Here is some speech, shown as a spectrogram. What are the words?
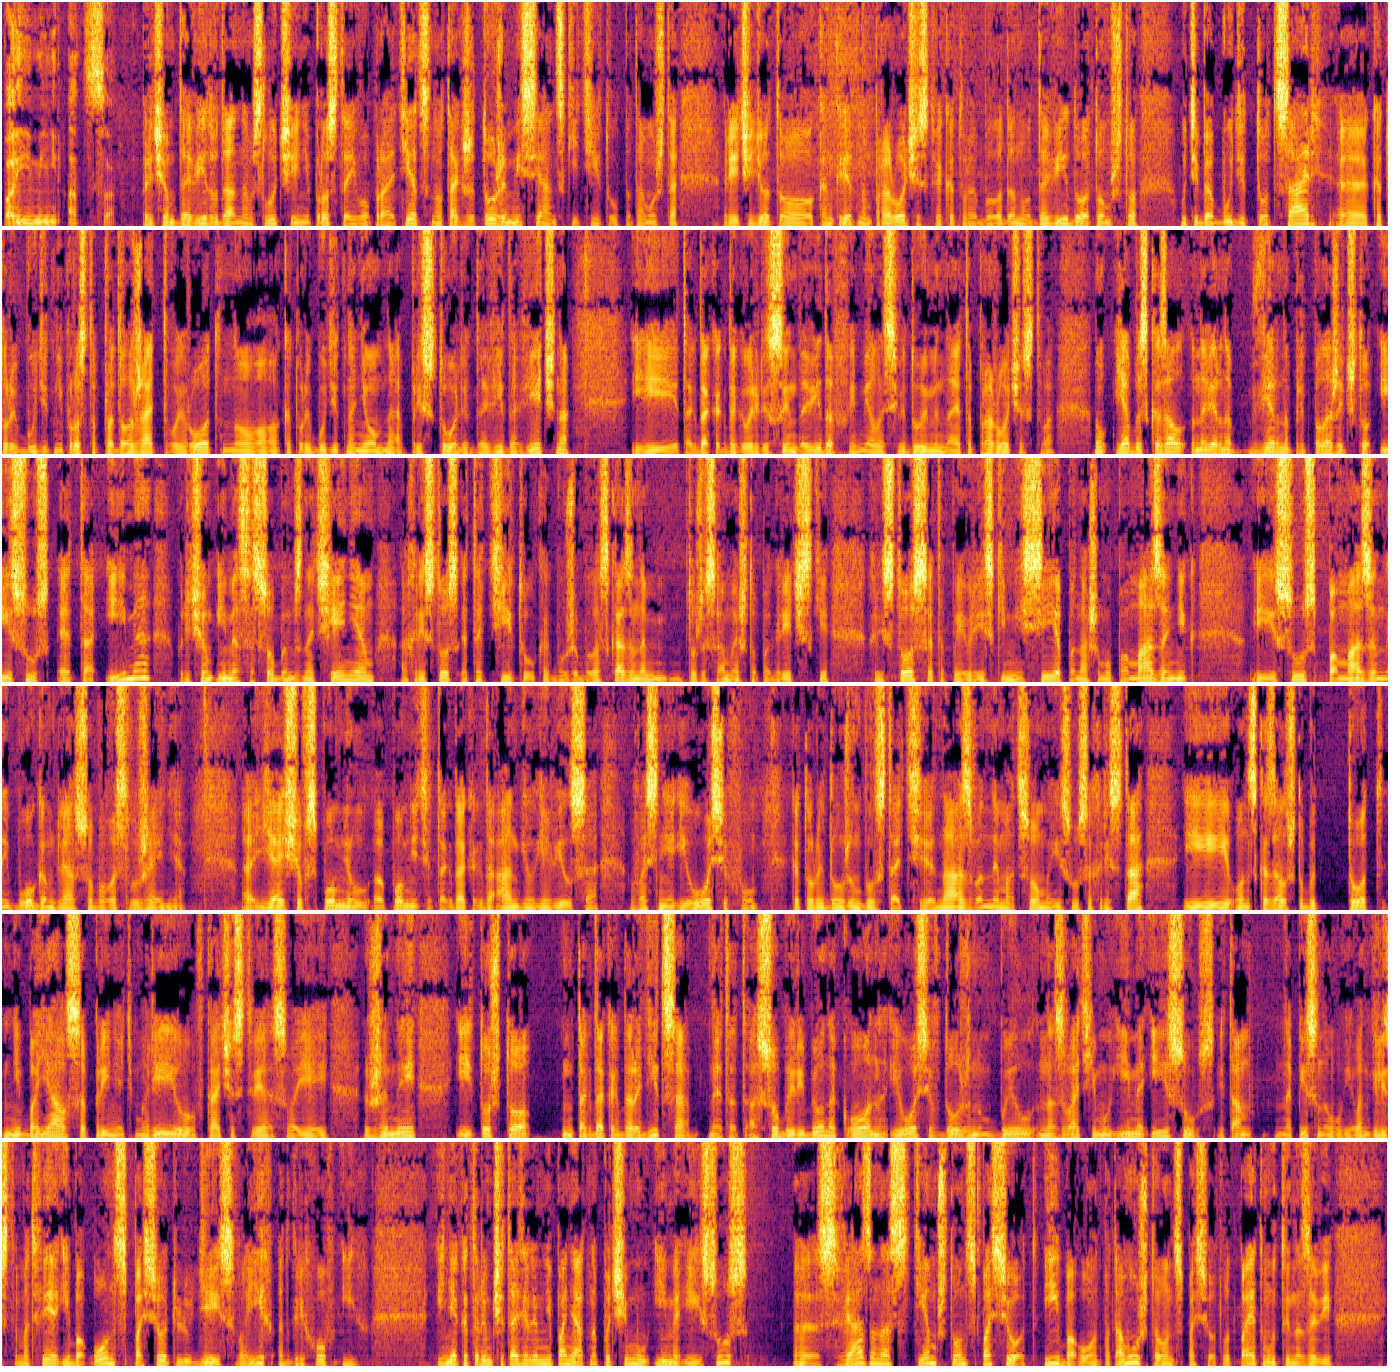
по имени Отца. Причем Давид в данном случае не просто его праотец, но также тоже мессианский титул, потому что речь идет о конкретном пророчестве, которое было дано Давиду, о том, что у тебя будет тот царь, э, который будет не просто продолжать твой род, но который будет на нем, на престоле Давида вечно. И тогда, когда говорили «сын Давидов», имелось в виду именно это пророчество. Ну, я бы сказал, наверное, верно предположить, что Иисус — это имя, причем имя с особым значением, а Христос — это титул, как бы уже было сказано, то же самое, что по-гречески Христос — это по-еврейски Мессия, по-нашему помазанник — Иисус, помазанный Богом для особого служения. Э, я еще вспомнил, э, помните, тогда, когда ангел явился во сне Иосифу, который должен был стать названным отцом Иисуса Христа, и он сказал, чтобы тот не боялся принять Марию в качестве своей жены, и то, что тогда, когда родится этот особый ребенок, он, Иосиф, должен был назвать ему имя Иисус. И там написано у евангелиста Матфея, «Ибо он спасет людей своих от грехов их». И некоторым читателям непонятно, почему имя Иисус э, связано с тем, что он спасет, ибо он, потому что он спасет. Вот поэтому ты назови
